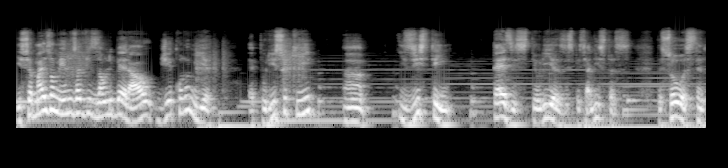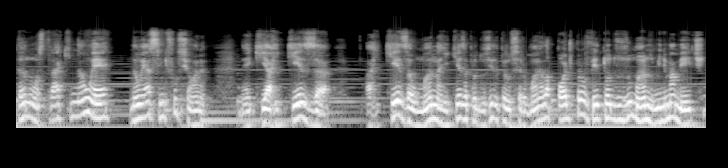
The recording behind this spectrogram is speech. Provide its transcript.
Isso é mais ou menos a visão liberal de economia. É por isso que ah, existem teses, teorias, especialistas, pessoas tentando mostrar que não é, não é assim que funciona né, que a riqueza, a riqueza humana, a riqueza produzida pelo ser humano, ela pode prover todos os humanos minimamente.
